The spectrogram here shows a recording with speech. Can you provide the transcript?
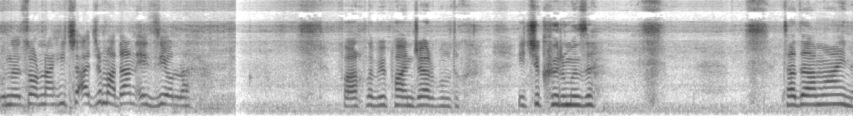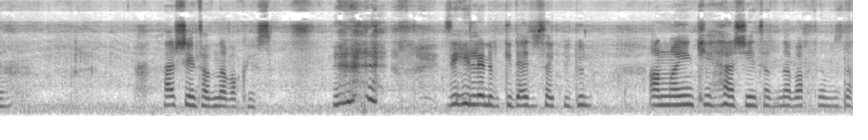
Bunu sonra hiç acımadan eziyorlar. Farklı bir pancar bulduk. İçi kırmızı. Tadı ama aynı. Her şeyin tadına bakıyoruz. Zehirlenip gideceksek bir gün anlayın ki her şeyin tadına baktığımızda.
